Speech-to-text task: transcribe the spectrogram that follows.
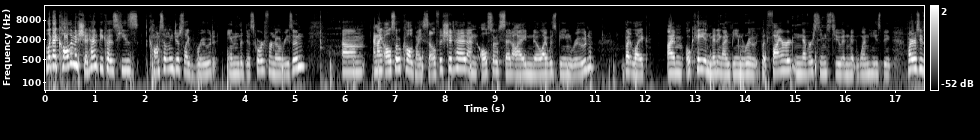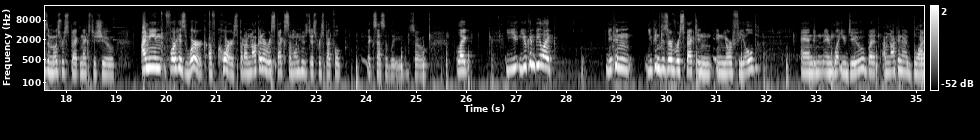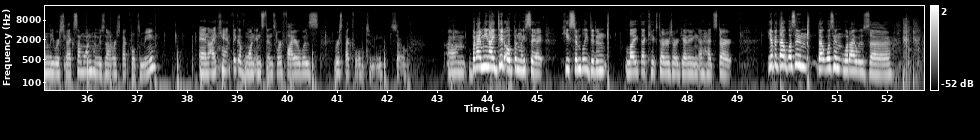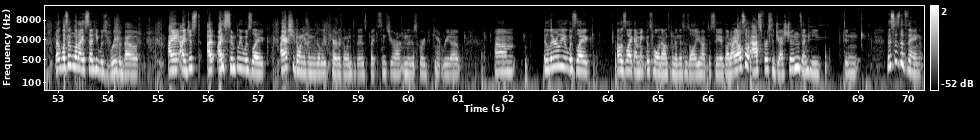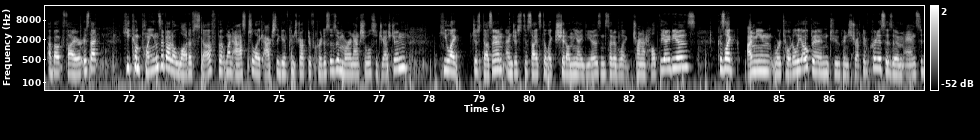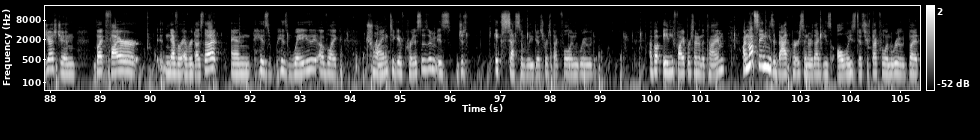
like I called him a shithead because he's constantly just like rude in the Discord for no reason. Um, and I also called myself a shithead and also said I know I was being rude, but like I'm okay admitting I'm being rude. But Fire never seems to admit when he's being. Fire receives the most respect next to Shu. I mean, for his work, of course, but I'm not gonna respect someone who's disrespectful excessively. So, like, you you can be like, you can you can deserve respect in in your field and in, in what you do, but I'm not gonna blindly respect someone who is not respectful to me. And I can't think of one instance where Fire was respectful to me. So, um, but I mean, I did openly say I, he simply didn't like that Kickstarters are getting a head start. Yeah, but that wasn't that wasn't what I was uh that wasn't what I said he was rude about. I I just I, I simply was like I actually don't even really care to go into this, but since you aren't in the Discord, you can't read up. Um it literally it was like I was like I make this whole announcement and this is all you have to say about it. I also asked for suggestions and he didn't This is the thing about Fire is that he complains about a lot of stuff, but when asked to like actually give constructive criticism or an actual suggestion, he like just doesn't and just decides to like shit on the ideas instead of like trying to help the ideas. Cuz like I mean, we're totally open to constructive criticism and suggestion, but Fire never ever does that and his his way of like trying to give criticism is just excessively disrespectful and rude about 85% of the time. I'm not saying he's a bad person or that he's always disrespectful and rude, but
